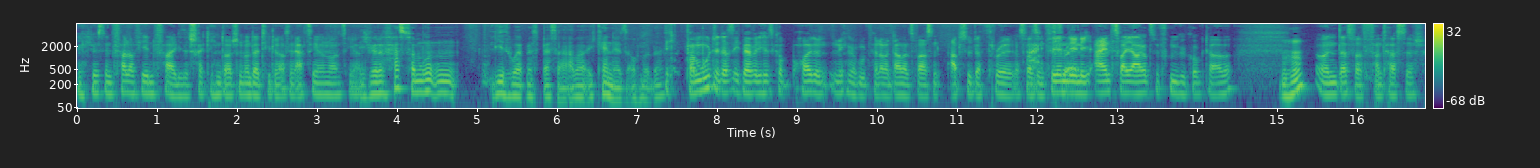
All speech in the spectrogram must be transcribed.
Ich löse den Fall auf jeden Fall. Diese schrecklichen deutschen Untertitel aus den 80er und 90ern. Ich würde fast vermuten, Lethal Weapon ist besser, aber ich kenne jetzt auch nur das. Ich vermute, dass ich Beverly Hills Cop heute nicht mehr gut finde, aber damals war es ein absoluter Thrill. Das war so ein Ein Film, Thrill. den ich ein, zwei Jahre zu früh geguckt habe. Mhm. Und das war fantastisch.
